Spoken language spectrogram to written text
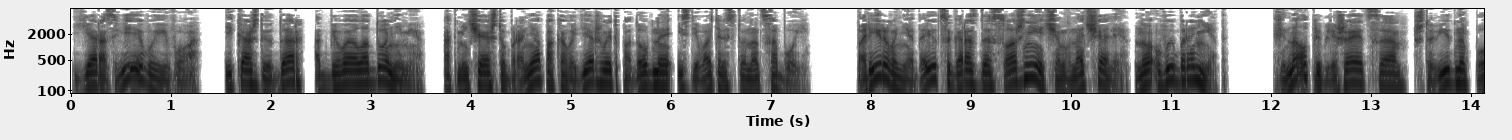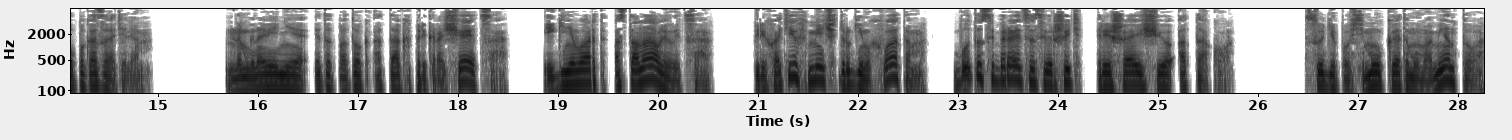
я развеиваю его и каждый удар отбиваю ладонями, отмечая, что броня пока выдерживает подобное издевательство над собой. Парирование даются гораздо сложнее, чем в начале, но выбора нет. Финал приближается, что видно по показателям. На мгновение этот поток атак прекращается, и Геневард останавливается, перехватив меч другим хватом, будто собирается совершить решающую атаку. Судя по всему, к этому моменту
